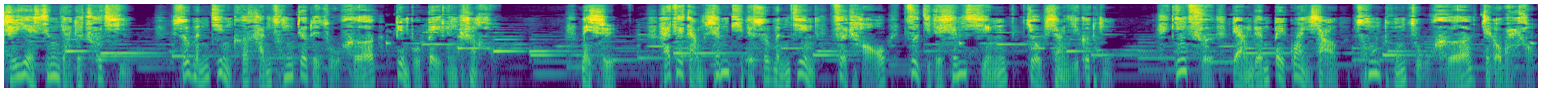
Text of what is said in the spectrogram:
职业生涯的初期，隋文静和韩聪这对组合并不被人看好。那时还在长身体的隋文静自嘲自己的身形就像一个桶，因此两人被冠上“葱桶组合”这个外号。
